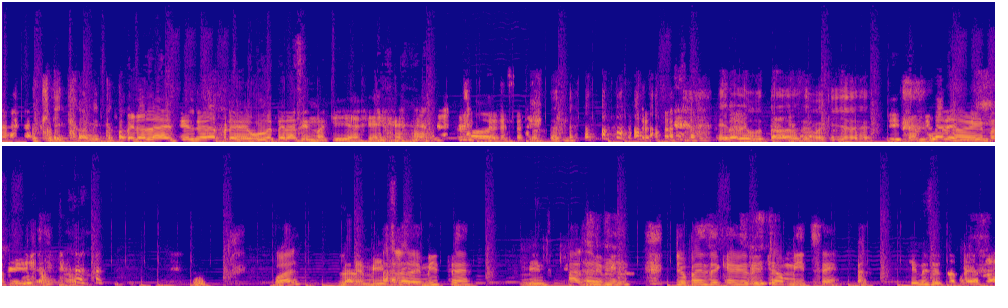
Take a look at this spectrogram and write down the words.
Qué icónico. Pero la de Ciel no era pre-debut, era sin maquillaje. Era debutada sin maquillaje. Y también la de no. ¿Cuál? La de Minzy. Ah, la de Mitze. Minzy. Ah, la de Mitze. Yo pensé que había dicho Mitze. ¿Quién es esta perra?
